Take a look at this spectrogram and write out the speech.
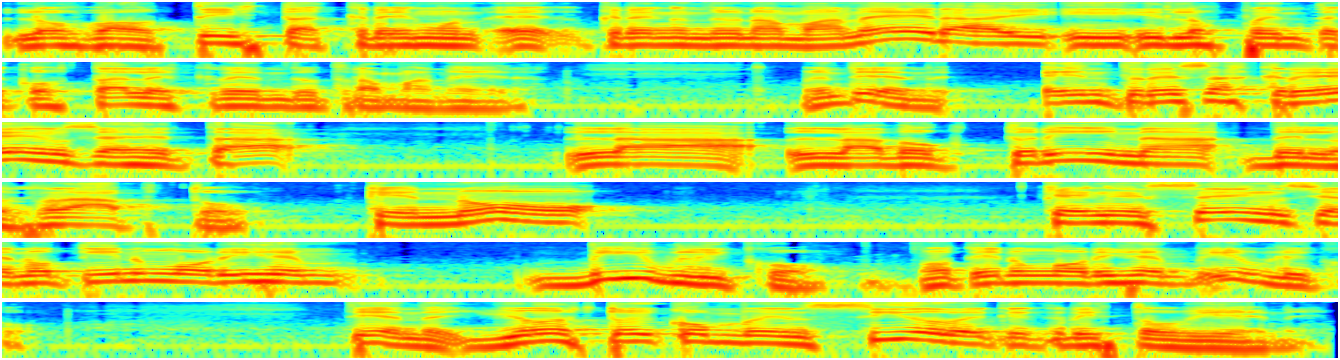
los bautistas creen, eh, creen de una manera y, los pentecostales creen de otra manera. ¿Me entiendes? Entre esas creencias está la, la doctrina del rapto, que no, que en esencia no tiene un origen bíblico, no tiene un origen bíblico. ¿Entiendes? Yo estoy convencido de que Cristo viene.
